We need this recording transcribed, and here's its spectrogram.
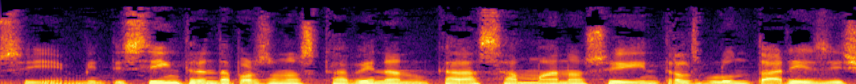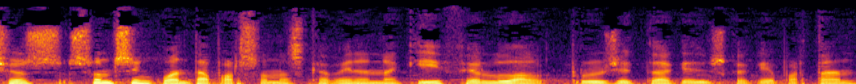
sí, 25-30 persones que venen cada setmana o sigui, entre els voluntaris i això són 50 persones que venen aquí a fer-lo del projecte que dius que què, per tant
